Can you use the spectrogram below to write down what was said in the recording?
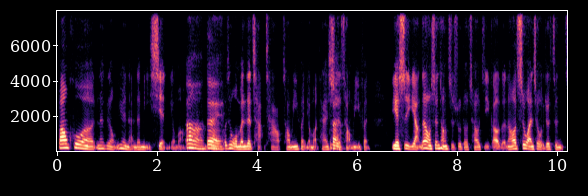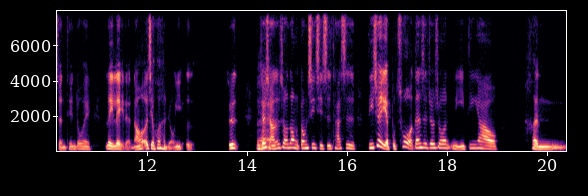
包括那种越南的米线有吗？嗯，对，或者我们的炒炒炒米粉有吗？台式的炒米粉。也是一样，那种升糖指数都超级高的，然后吃完之后我就整整天都会累累的，然后而且会很容易饿，就是你就想着说那种东西其实它是的确也不错，但是就是说你一定要很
